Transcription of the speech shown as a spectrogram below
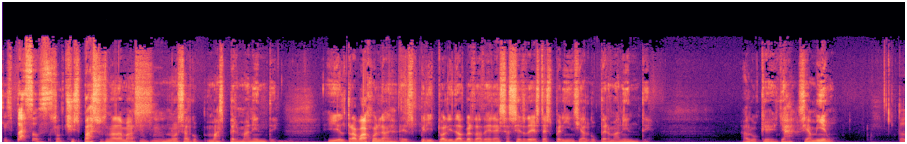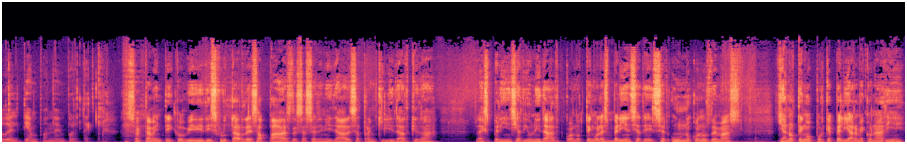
Chispazos. Son chispazos nada más, no es algo más permanente. Y el trabajo en la espiritualidad verdadera es hacer de esta experiencia algo permanente, algo que ya sea mío. Todo el tiempo, no importa qué. Exactamente, y disfrutar de esa paz, de esa serenidad, de esa tranquilidad que da la experiencia de unidad. Cuando tengo la experiencia de ser uno con los demás, ya no tengo por qué pelearme con nadie.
